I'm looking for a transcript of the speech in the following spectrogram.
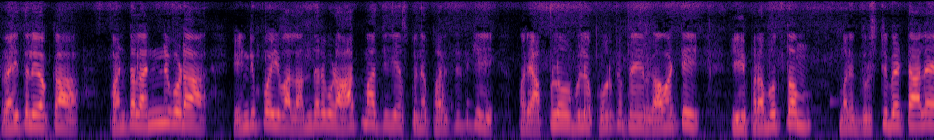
రైతుల యొక్క పంటలన్నీ కూడా ఎండిపోయి వాళ్ళందరూ కూడా ఆత్మహత్య చేసుకునే పరిస్థితికి మరి అప్పులో ఉబ్బులో కోరుకుపోయారు కాబట్టి ఈ ప్రభుత్వం మరి దృష్టి పెట్టాలి.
